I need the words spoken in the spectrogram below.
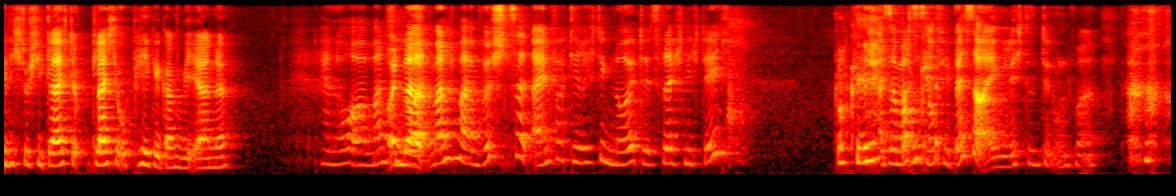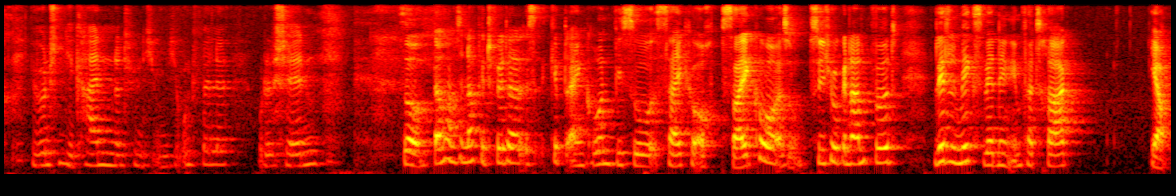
bin ich durch die gleiche, gleiche OP gegangen wie er, ne? Ja, Laura, Und manchmal, da- manchmal erwischt es halt einfach die richtigen Leute. Jetzt vielleicht nicht dich. Okay. Also macht es noch viel besser eigentlich, den, den Unfall. Wir wünschen hier keinen natürlich irgendwelche Unfälle oder Schäden. So, dann haben sie noch getwittert, es gibt einen Grund, wieso Psycho auch Psycho, also Psycho genannt wird. Little Mix werden in ihrem Vertrag ja,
